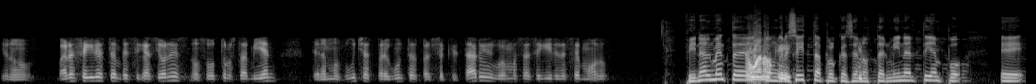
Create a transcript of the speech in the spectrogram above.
you know, van a seguir estas investigaciones, nosotros también tenemos muchas preguntas para el secretario y vamos a seguir de ese modo. Finalmente, bueno, congresista, porque se nos termina el tiempo, eh,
